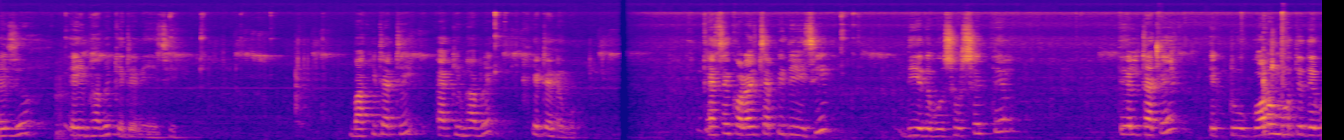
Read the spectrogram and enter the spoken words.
এই যে এইভাবে কেটে নিয়েছি। বাকিটা ঠিক একইভাবে কেটে নেব। গ্যাসে কড়াই চাপিয়ে দিয়েছি। দিয়ে দেবো সর্ষের তেল। তেলটাকে একটু গরম হতে দেব।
